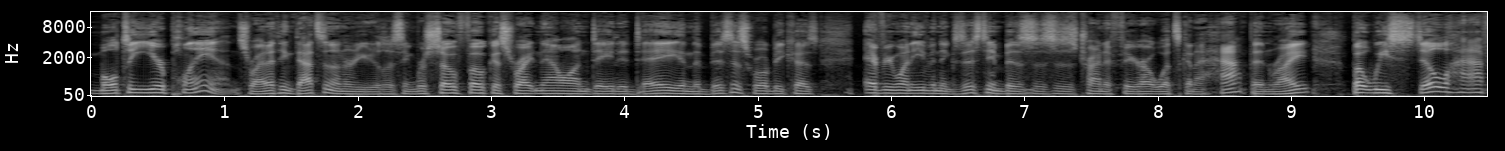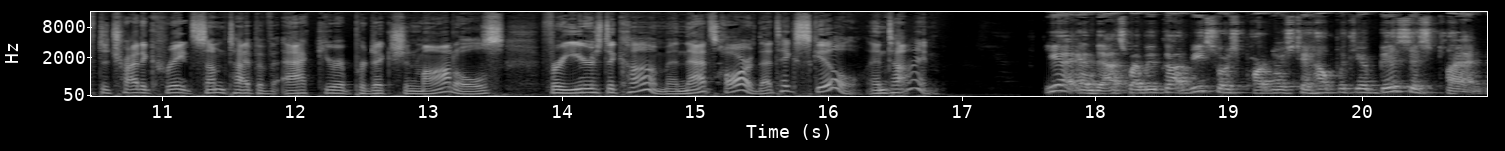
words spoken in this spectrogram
multi-year plans, right? I think that's an underutilized thing. We're so focused right now on day to day in the business world because everyone, even existing businesses, is trying to figure out what's going to happen, right? But we still have to try to create some type of accurate prediction models for years to come, and that's hard. That takes skill and time. Yeah, and that's why we've got resource partners to help with your business plan.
